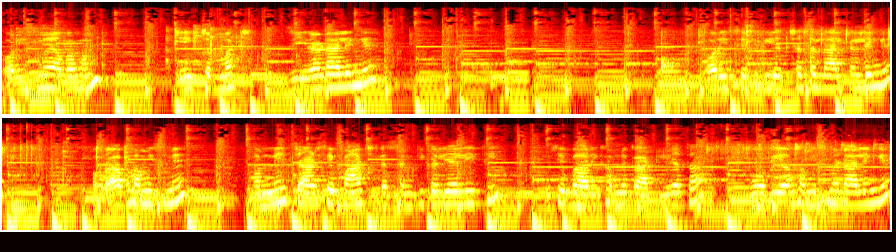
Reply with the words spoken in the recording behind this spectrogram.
और इसमें अब हम एक चम्मच ज़ीरा डालेंगे। और इसे भी अच्छा सा लाल कर लेंगे। और अब हम इसमें, हमने चार से पाँच लहसुन की कलियाँ ली थी। उसे बारीक हमने काट लिया था। वो भी अब हम इसमें डालेंगे।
